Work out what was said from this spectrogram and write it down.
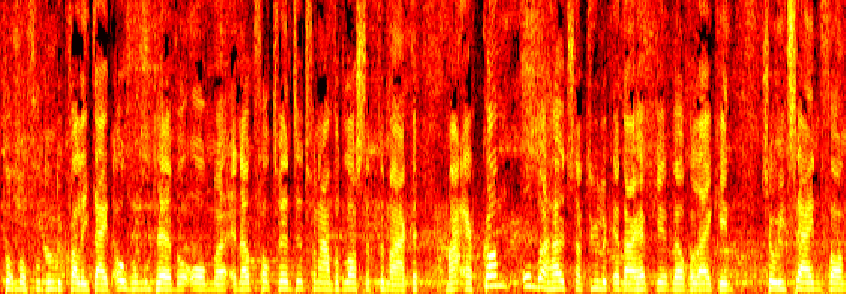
toch nog voldoende kwaliteit over moet hebben. Om in elk geval Twente het vanavond lastig te maken. Maar er kan onderhuids natuurlijk, en daar heb je wel gelijk in, zoiets zijn van,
